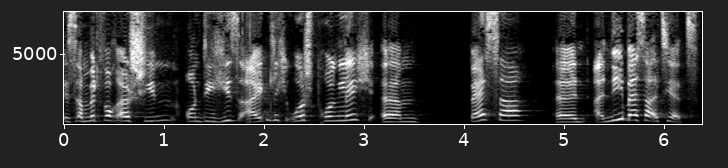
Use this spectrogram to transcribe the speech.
Ist am Mittwoch erschienen und die hieß eigentlich ursprünglich ähm, Besser äh, nie besser als jetzt.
